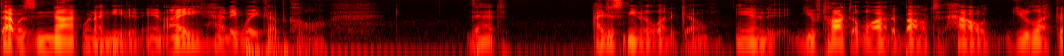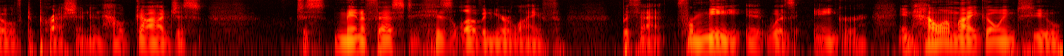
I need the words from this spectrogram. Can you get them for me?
that was not what I needed. And I had a wake up call that I just need to let it go. And you've talked a lot about how you let go of depression and how God just just manifest his love in your life with that. For me, it was anger. And how am I going to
